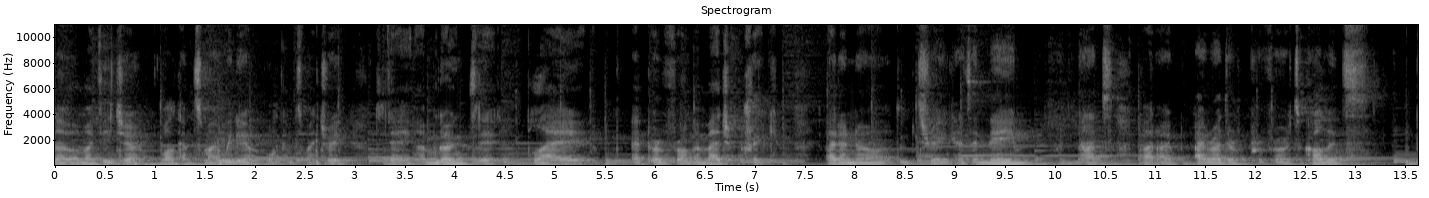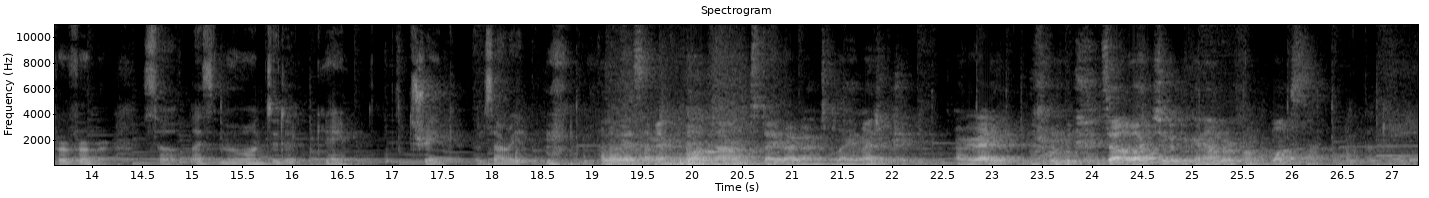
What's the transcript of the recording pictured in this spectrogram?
Hello, my teacher. Welcome to my video. Welcome to my trick. Today I'm going to play a perform a magic trick. I don't know the trick has a name or not, but I, I rather prefer to call it performer. So let's move on to the game. Trick. I'm sorry. Hello, Yasamin. Welcome. Today we're going to play a magic trick. Are you ready? so I want you to pick a number from 1 to 10. Okay,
